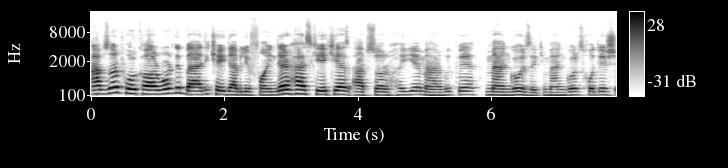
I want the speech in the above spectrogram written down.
ابزار پرکاربرد بعدی KWFinder هست که یکی از ابزارهای مربوط به Mangools ه که Mangools خودش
